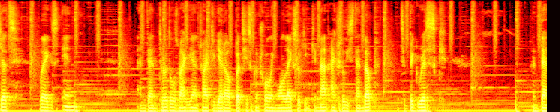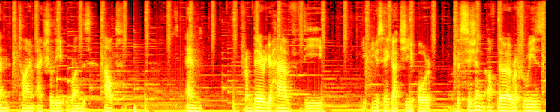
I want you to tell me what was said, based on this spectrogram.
get legs in and then turtles back again trying to get up but he's controlling one leg so he cannot actually stand up. It's a big risk. And then time actually runs out. And from there you have the gachi or decision of the referees.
